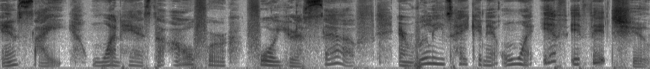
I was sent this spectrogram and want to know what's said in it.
insight one has to offer for yourself and really taking it on if it fits you.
